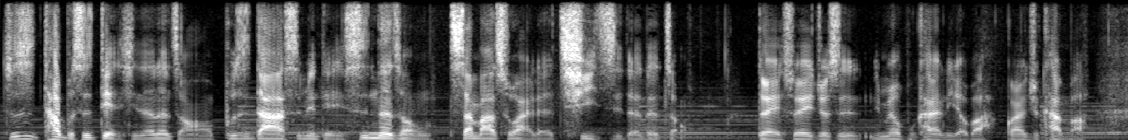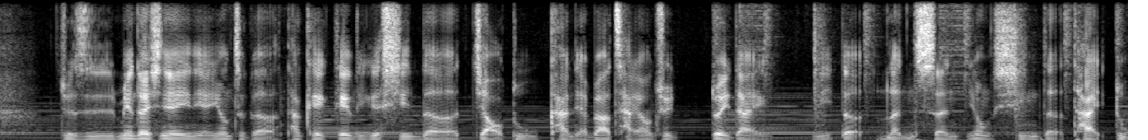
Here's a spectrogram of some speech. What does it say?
就是他不是典型的那种，不是大家身边典型，是那种散发出来的气质的那种。对，所以就是你没有不看理由吧？赶快去看吧！就是面对新的一年，用这个，它可以给你一个新的角度，看你要不要采用去对待你的人生，用新的态度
